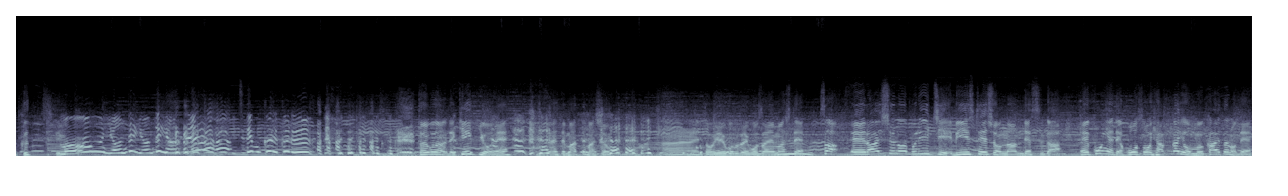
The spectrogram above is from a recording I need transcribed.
ークって。いうもう呼んで呼んで呼んで。いつでも来る来る。ということなのでケーキをね実際して待ってましょう。ね。はい。ということでございまして、うん。さあ、えー来週の「ブリーチ B ステーション」なんですが、えー今夜で放送100回を迎えたので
